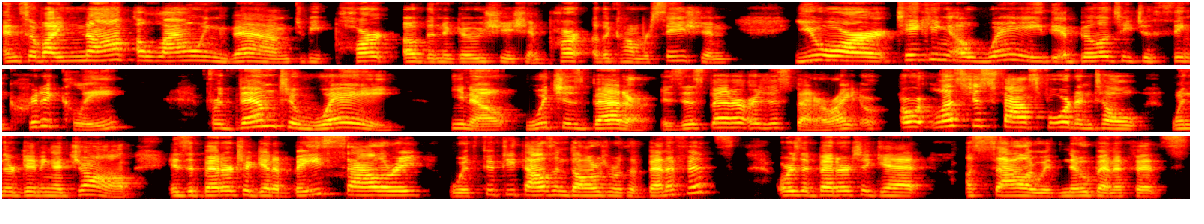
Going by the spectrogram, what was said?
and so by not allowing them to be part of the negotiation part of the conversation you are taking away the ability to think critically for them to weigh you know, which is better? Is this better or is this better, right? Or, or let's just fast forward until when they're getting a job. Is it better to get a base salary with $50,000 worth of benefits? Or is it better to get a salary with no benefits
